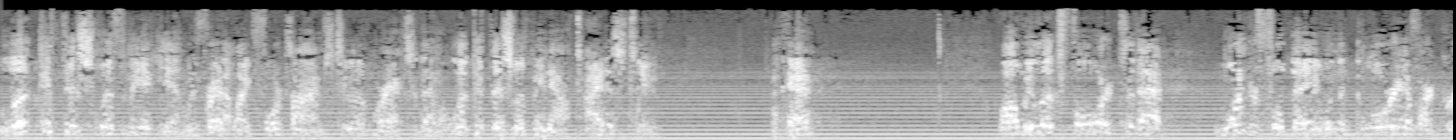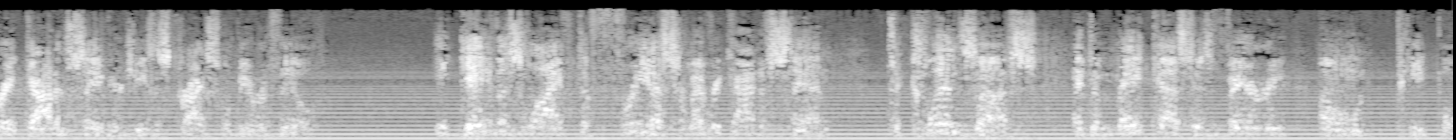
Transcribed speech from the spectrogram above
Look at this with me again. We've read it like four times. Two of them were accidental. Look at this with me now. Titus 2. Okay? While we look forward to that wonderful day when the glory of our great God and Savior, Jesus Christ, will be revealed. He gave his life to free us from every kind of sin, to cleanse us, and to make us his very own people.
